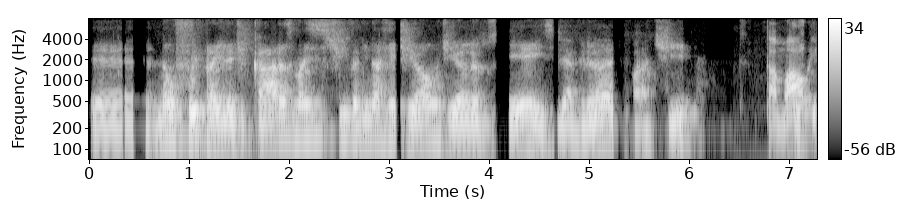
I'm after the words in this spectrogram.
É, não fui para a Ilha de Caras, mas estive ali na região de Angra dos Reis, Ilha Grande, Paraty, Tá mal, hein?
